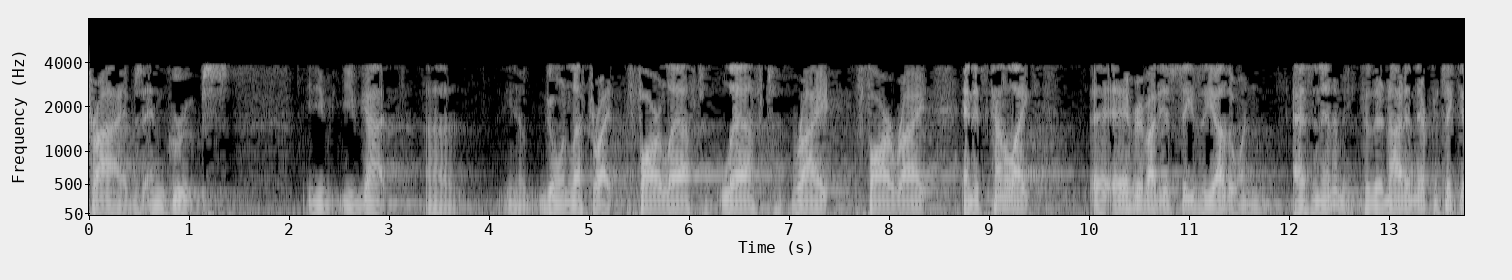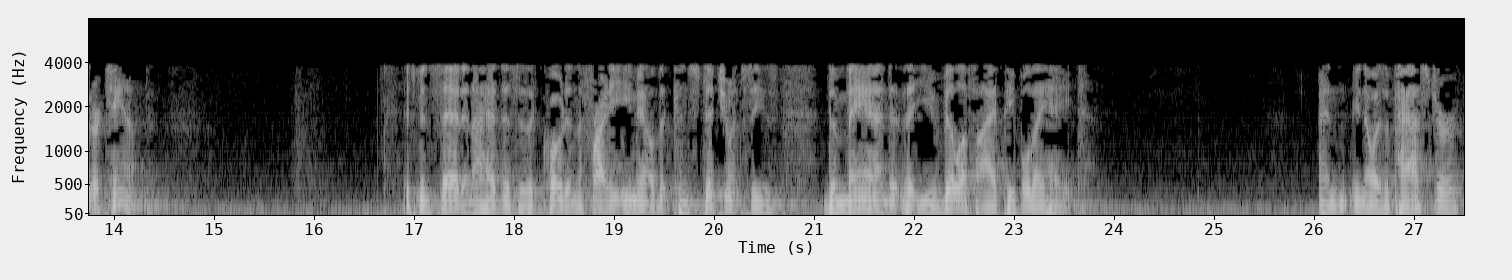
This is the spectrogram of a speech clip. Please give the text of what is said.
tribes and groups. You, you've got, uh, you know, going left, right, far left, left, right, far right, and it's kind of like uh, everybody just sees the other one as an enemy because they're not in their particular camp. It's been said, and I had this as a quote in the Friday email, that constituencies demand that you vilify people they hate. And, you know, as a pastor,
